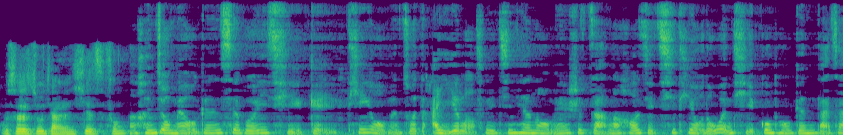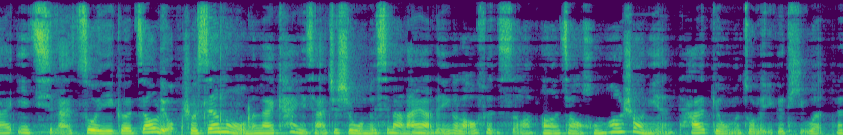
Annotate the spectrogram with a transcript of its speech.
我是主讲人谢志峰。很久没有跟谢博一起给听友们做答疑了，所以今天呢，我们也是攒了好几期听友的问题，共同跟大家一起来做一个交流。首先呢，我们来看一下，这是我们喜马拉雅的一个老粉丝了，嗯，叫洪荒少年，他给我们做了一个提问，他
